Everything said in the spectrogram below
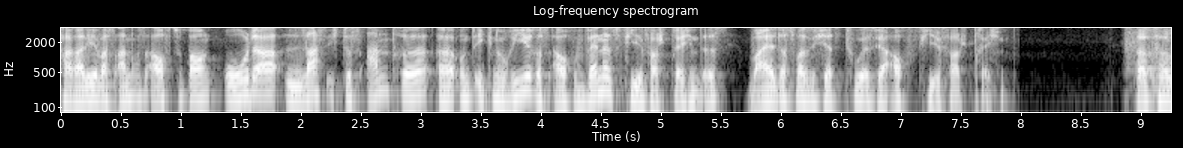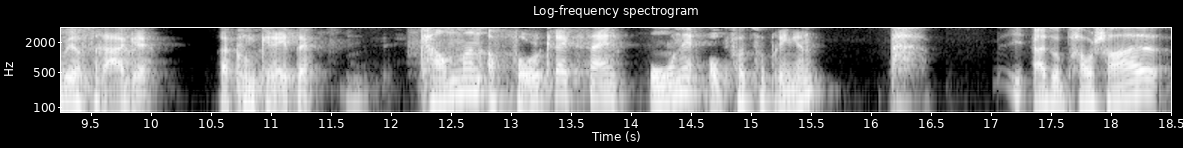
parallel was anderes aufzubauen. Oder lasse ich das andere äh, und ignoriere es auch, wenn es vielversprechend ist, weil das, was ich jetzt tue, ist ja auch vielversprechend. Dazu habe ich eine Frage, eine konkrete. Kann man erfolgreich sein, ohne Opfer zu bringen? Also pauschal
